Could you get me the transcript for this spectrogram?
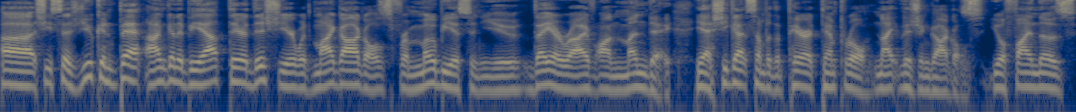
Uh, she says, you can bet I'm going to be out there this year with my goggles from Mobius and you. They arrive on Monday. Yeah, she got some of the paratemporal night vision goggles. You'll find those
